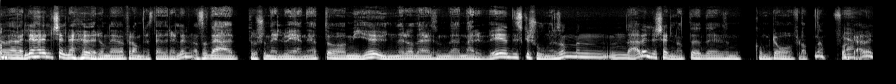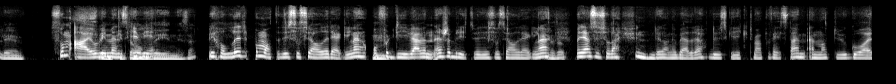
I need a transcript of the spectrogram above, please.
Og det er veldig sjelden jeg hører om det fra andre steder heller. Altså det er profesjonell uenighet og mye under, og det er, liksom, det er nerve i diskusjoner og sånn, men det er veldig sjelden at det, det liksom kommer til overflaten. Da. Folk Ja. er veldig Sånn er jo vi mennesker. Vi, vi holder på en måte de sosiale reglene, og Mm. fordi vi er venner, så bryter vi de sosiale reglene. Men jeg syns jo det er 100 ganger bedre at du skriker til meg på FaceTime, enn at du går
